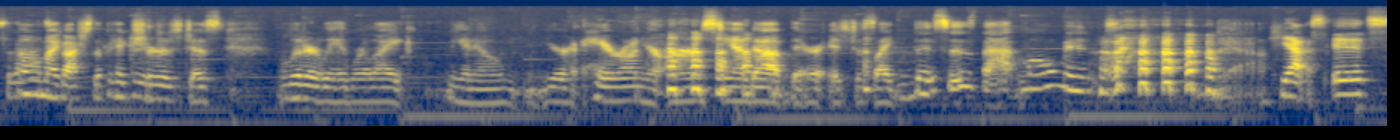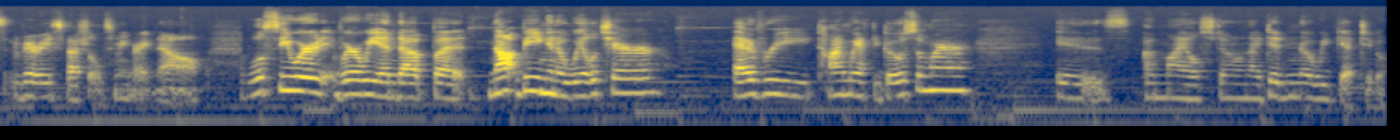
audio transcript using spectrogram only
so that Oh my gosh, the pretty good. pictures just literally were like, you know, your hair on your arm stand up there. It's just like, this is that moment. Yeah. yes, it's very special to me right now. We'll see where where we end up, but not being in a wheelchair every time we have to go somewhere is a milestone I didn't know we'd get to.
